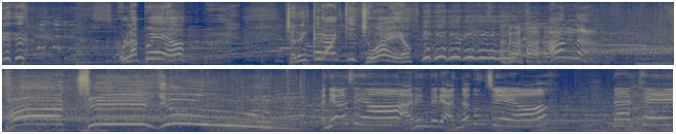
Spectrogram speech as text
올라프예요. 저는 끌어안기 좋아해요. 안나 박지윤 안녕하세요. 아렌델의 안나 공주예요. 나태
